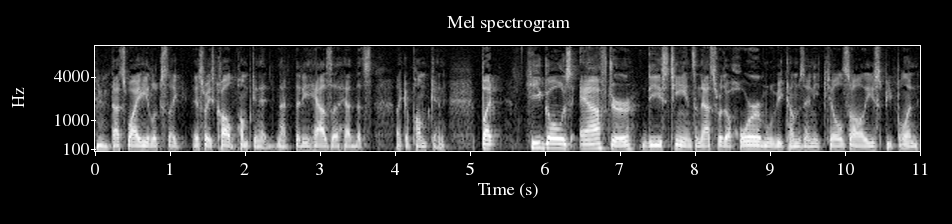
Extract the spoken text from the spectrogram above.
Hmm. That's why he looks like that's why he's called Pumpkinhead, not that he has a head that's like a pumpkin. But he goes after these teens, and that's where the horror movie comes in. He kills all these people in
